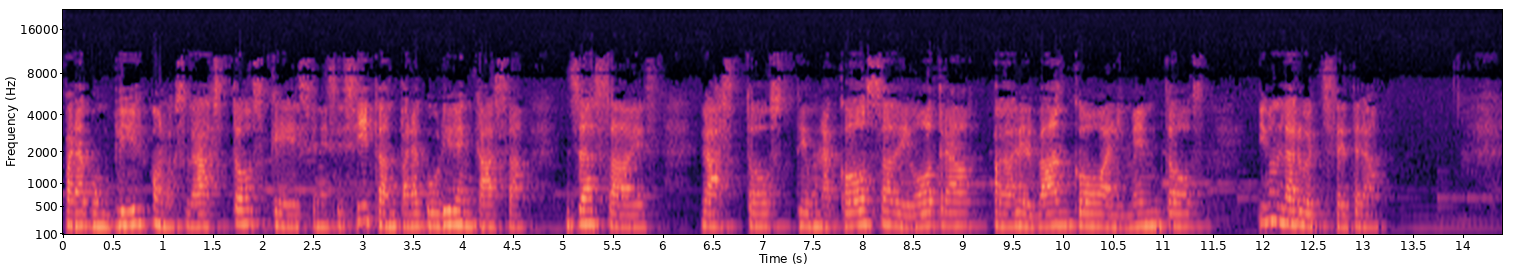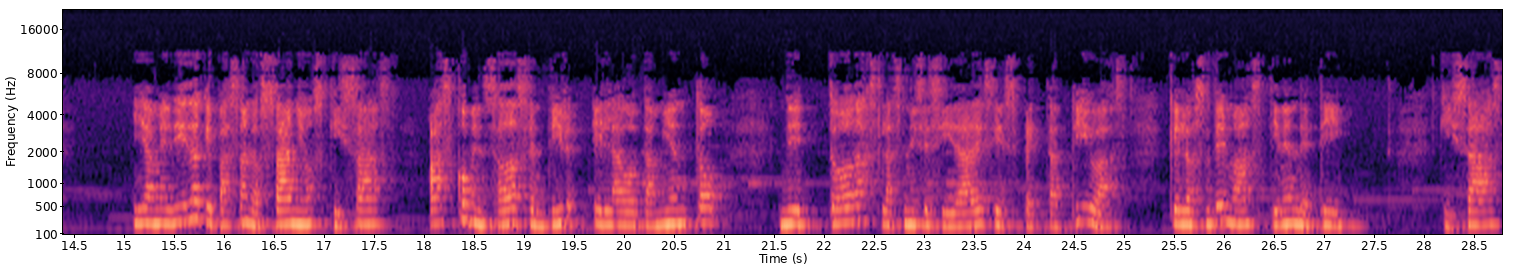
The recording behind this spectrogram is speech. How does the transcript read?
para cumplir con los gastos que se necesitan para cubrir en casa. Ya sabes, gastos de una cosa, de otra, pagar el banco, alimentos y un largo etcétera. Y a medida que pasan los años, quizás has comenzado a sentir el agotamiento de todas las necesidades y expectativas que los demás tienen de ti. Quizás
